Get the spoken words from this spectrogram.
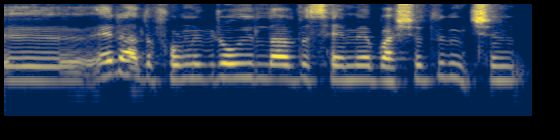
e, herhalde Formula 1'i o yıllarda sevmeye başladığım için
